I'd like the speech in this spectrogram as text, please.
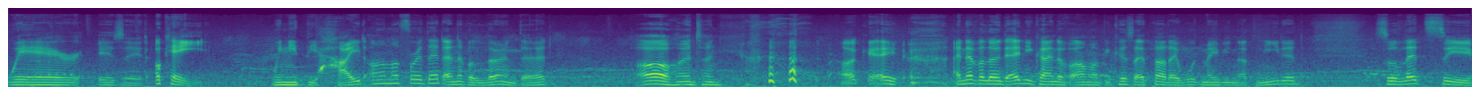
Where is it? Okay, we need the hide armor for that. I never learned that. Oh, Anton. okay. I never learned any kind of armor because I thought I would maybe not need it. So let's see.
